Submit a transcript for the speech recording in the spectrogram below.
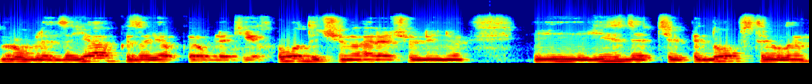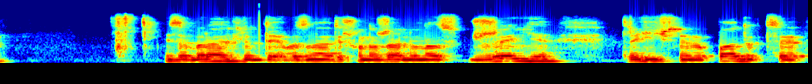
роблять заявки, заявки роблять їх родичі на гарячу лінію і їздять під обстріли. І забирають людей. Ви знаєте, що на жаль, у нас вже є трагічний випадок. Це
